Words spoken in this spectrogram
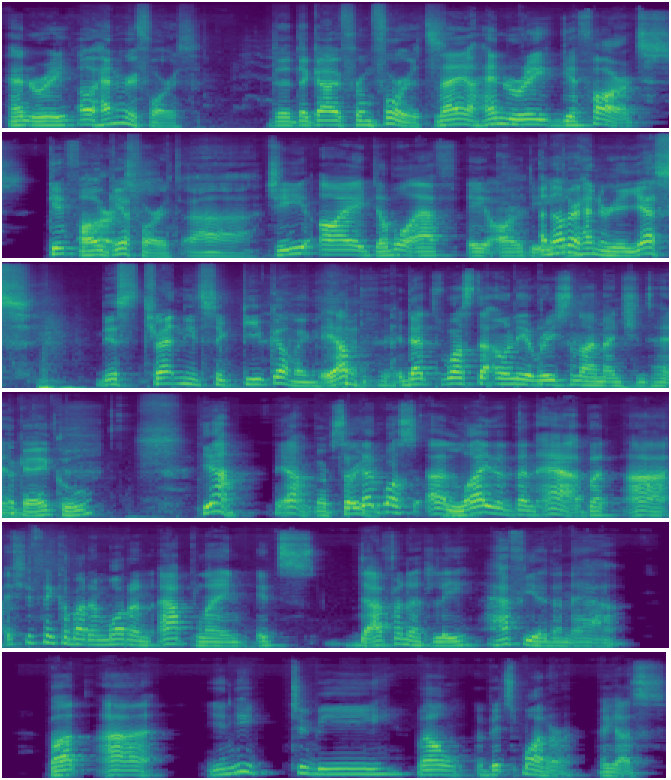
Henry. Oh, Henry Ford. The the guy from Ford. No, Henry Giffard. Giffard. Oh, Gifford. Ah. G I F F A R D. Another Henry, yes. This trend needs to keep going. Yep, that was the only reason I mentioned him. Okay, cool. Yeah, yeah. so pretty- that was uh, lighter than air, but uh, if you think about a modern airplane, it's definitely heavier than air. But uh, you need to be, well, a bit smarter, I guess.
